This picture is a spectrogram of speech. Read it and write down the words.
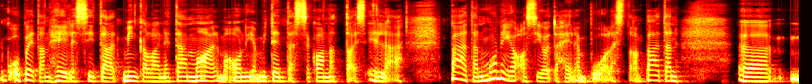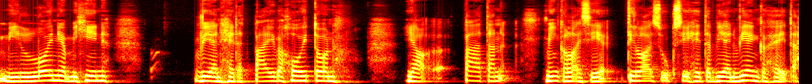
ja kun opetan heille sitä, että minkälainen tämä maailma on ja miten tässä kannattaisi elää, päätän monia asioita heidän puolestaan. Päätän milloin ja mihin vien heidät päivähoitoon, ja päätän, minkälaisia tilaisuuksia heitä vien, vienkö heitä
